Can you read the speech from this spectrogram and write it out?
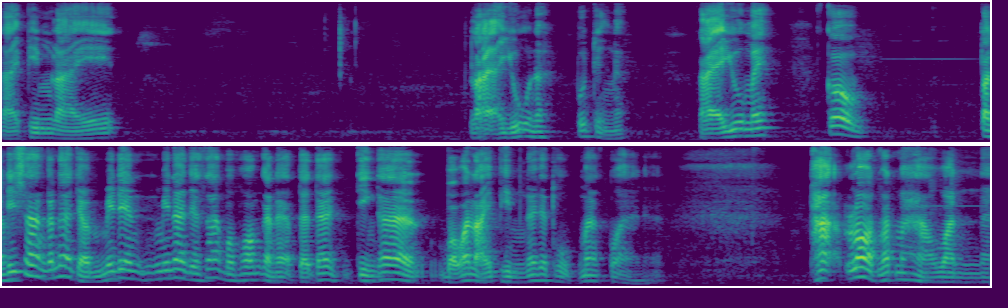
หลายพิมพ์หลาย หลายอายุนะพูดถึงนะ หลายอายุไหมก็ ตอนที่สร้างก็น่าจะไม่ได้ไม่น่าจะสร้างพร้อมๆกันนะครับแต่ถ้าจริงถ้าบอกว่าหลายพิมพ์น่าจะถูกมากกว่านะครับพระรอดวัดมหาวันนะ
